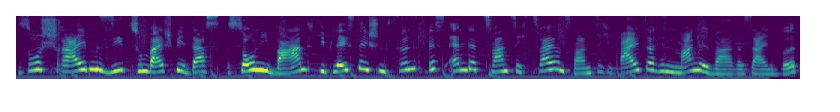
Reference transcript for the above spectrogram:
So schreiben sie zum Beispiel, dass Sony warnt, die PlayStation 5 bis Ende 2022 weiterhin Mangelware sein wird,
